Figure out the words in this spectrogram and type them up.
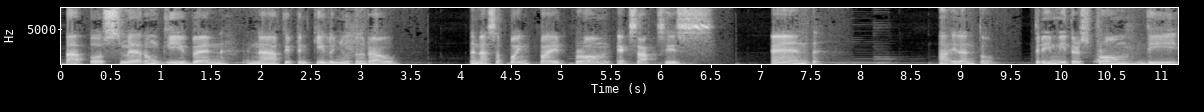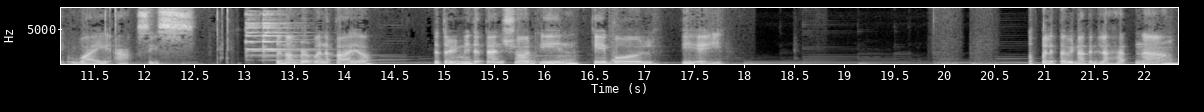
Tapos, merong given na 15 kilo raw na nasa 0.5 from x-axis and uh, ilan to? 3 meters from the y-axis. So number 1 na tayo. Determine the tension in cable PA. So palitawin natin lahat ng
